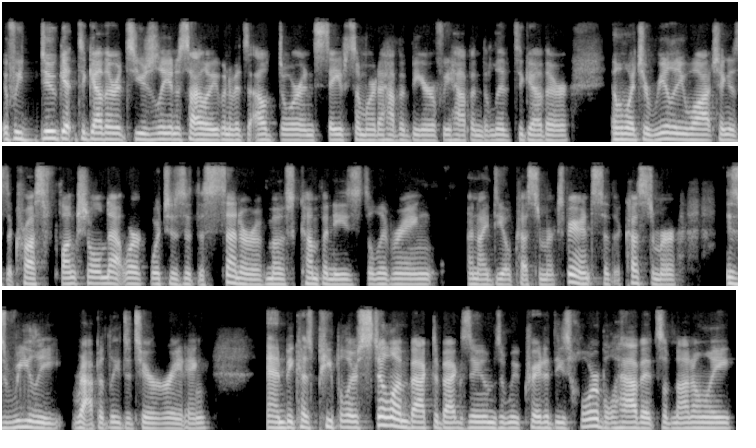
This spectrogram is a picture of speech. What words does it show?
If we do get together, it's usually in a silo, even if it's outdoor and safe somewhere to have a beer if we happen to live together. And what you're really watching is the cross functional network, which is at the center of most companies delivering an ideal customer experience. So their customer is really rapidly deteriorating. And because people are still on back to back Zooms, and we've created these horrible habits of not only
